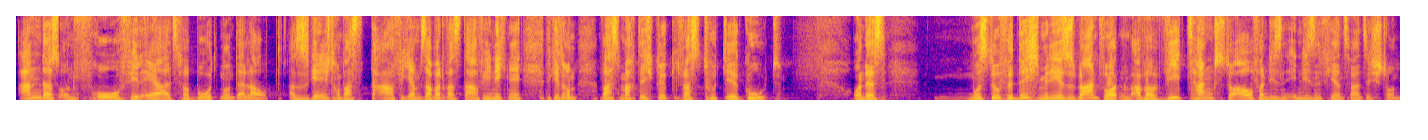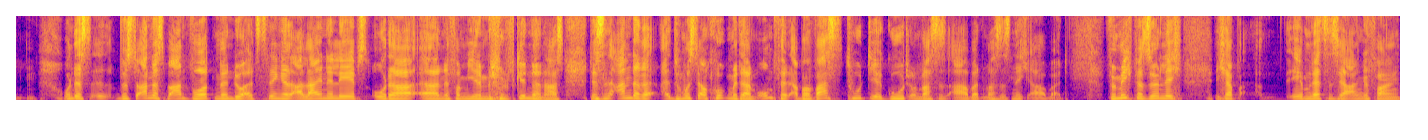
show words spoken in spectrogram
Anders und froh viel eher als verboten und erlaubt. Also es geht nicht darum, was darf ich am Sabbat, was darf ich nicht. Nee, es geht darum, was macht dich glücklich, was tut dir gut. Und das musst du für dich mit Jesus beantworten, aber wie tankst du auf in diesen, in diesen 24 Stunden? Und das äh, wirst du anders beantworten, wenn du als Single alleine lebst oder äh, eine Familie mit fünf Kindern hast. Das sind andere, äh, du musst ja auch gucken mit deinem Umfeld, aber was tut dir gut und was ist Arbeit und was ist nicht Arbeit? Für mich persönlich, ich habe eben letztes Jahr angefangen,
